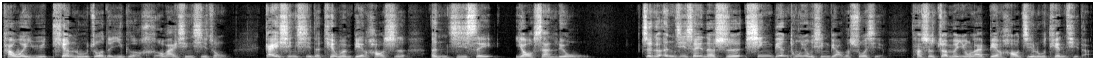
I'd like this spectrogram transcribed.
它位于天炉座的一个河外星系中，该星系的天文编号是 NGC 幺三六五。这个 NGC 呢是星边通用星表的缩写。它是专门用来编号记录天体的。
